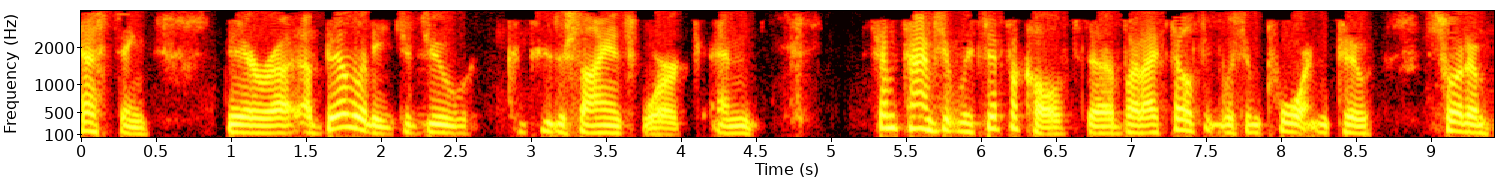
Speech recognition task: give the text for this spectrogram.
testing their uh, ability to do computer science work, and sometimes it was difficult, uh, but I felt it was important to sort of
